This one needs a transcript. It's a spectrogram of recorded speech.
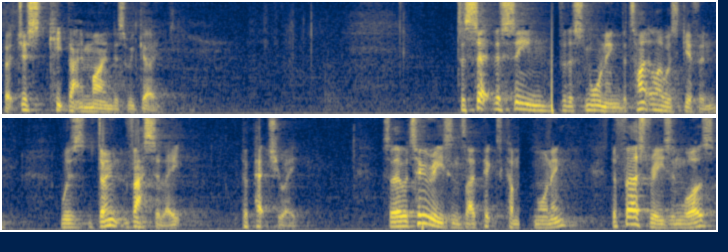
But just keep that in mind as we go. To set the scene for this morning, the title I was given was Don't Vacillate, Perpetuate. So there were two reasons I picked to come this morning. The first reason was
